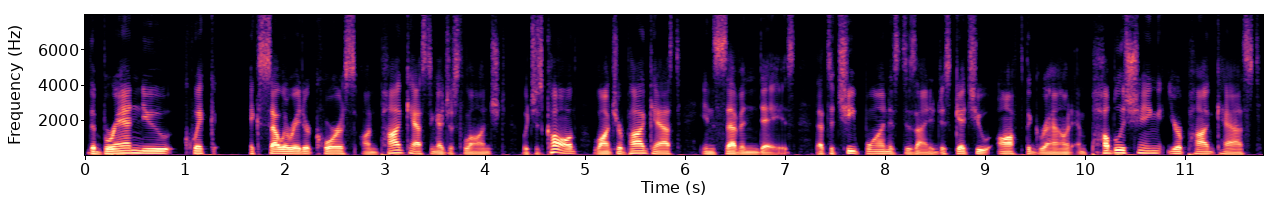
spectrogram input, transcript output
the brand new quick accelerator course on podcasting I just launched, which is called Launch Your Podcast in Seven Days. That's a cheap one. It's designed to just get you off the ground and publishing your podcast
